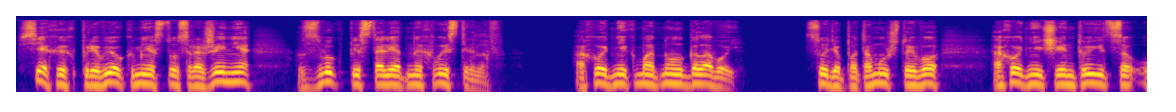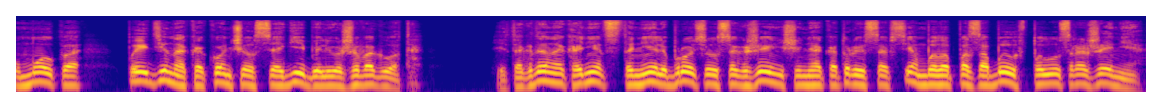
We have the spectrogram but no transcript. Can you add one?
Всех их привлек к месту сражения звук пистолетных выстрелов. Охотник мотнул головой. Судя по тому, что его охотничья интуиция умолкла, Поединок окончился гибелью живоглота. И тогда, наконец, Таниэль бросился к женщине, о которой совсем было позабыл в полусражении.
